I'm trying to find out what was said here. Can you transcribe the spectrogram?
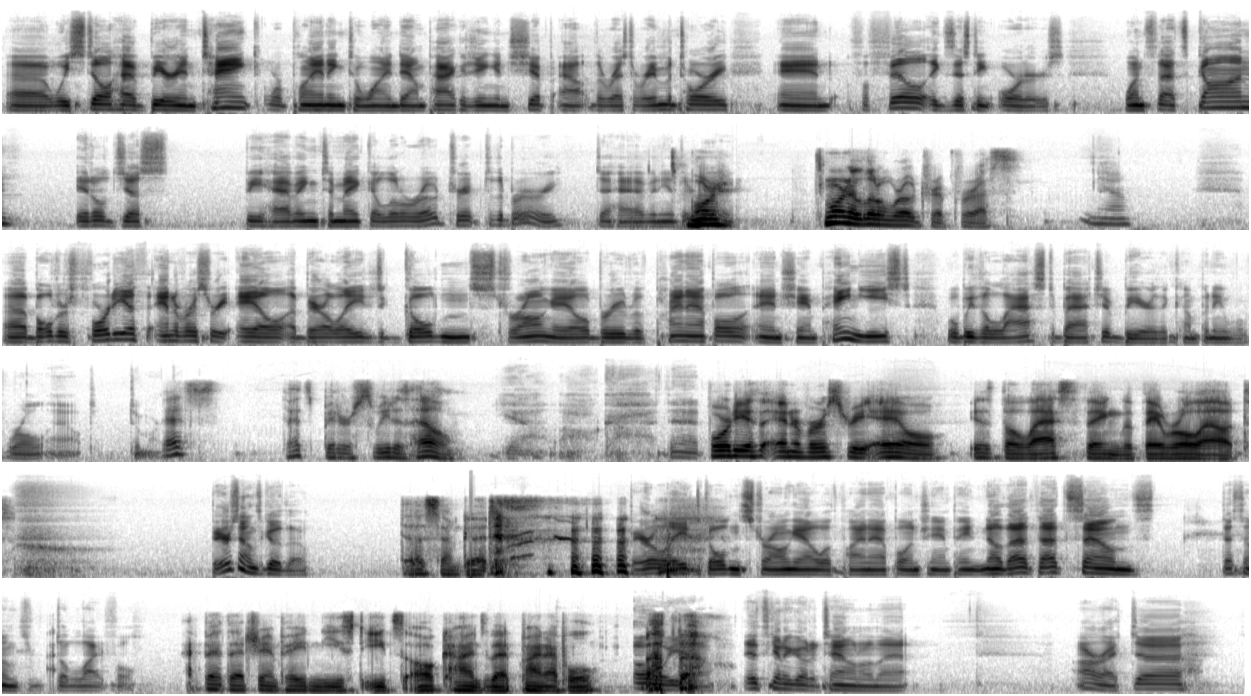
Uh, we still have beer in tank. We're planning to wind down packaging and ship out the rest of our inventory and fulfill existing orders. Once that's gone, it'll just be having to make a little road trip to the brewery to have any of their More. beer. It's more than a little road trip for us. Yeah. Uh, Boulder's 40th anniversary ale, a barrel aged golden strong ale brewed with pineapple and champagne yeast, will be the last batch of beer the company will roll out tomorrow. That's that's bittersweet as hell. yeah. Oh, God. That. 40th anniversary ale is the last thing that they roll out. Beer sounds good though. Does sound good. Barrel aged golden strong ale with pineapple and champagne. No, that that sounds that sounds delightful. I bet that champagne yeast eats all kinds of that pineapple. Oh yeah, it's gonna go to town on that. All right, uh,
